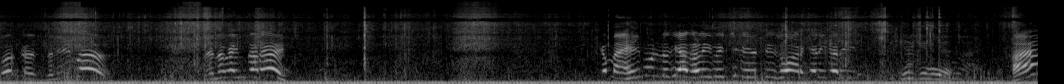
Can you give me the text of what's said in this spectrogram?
ਓ ਕ- ਦਲੀਪ ਤੈਨੂੰ ਕਹਿੰਦਾ ਰੇ ਕਿ ਮੈਂ ਹੀ ਭੁੱਲ ਗਿਆ ਥਲੀ ਵਿੱਚ ਗਿਣਤੀ ਸਵਾਰ ਕੇ ਨਹੀਂ ਕਰੀ ਫਿਰ ਕਿੰਨੀ ਹੈ ਹੈ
